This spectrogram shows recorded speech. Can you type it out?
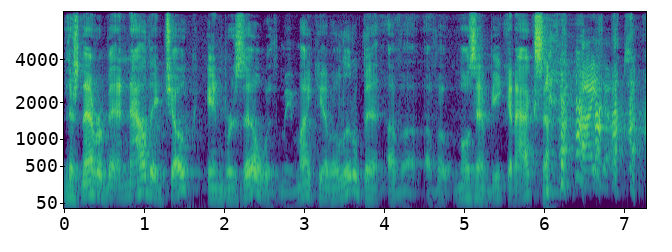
there's never been, and now they joke in Brazil with me, Mike. You have a little bit of a of a Mozambican accent, I don't.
